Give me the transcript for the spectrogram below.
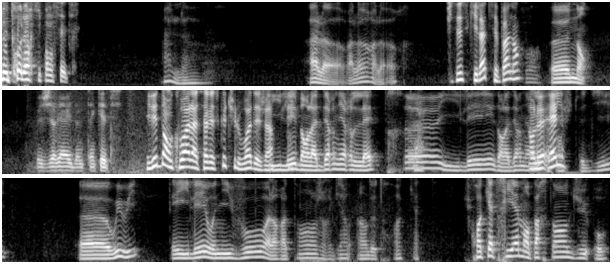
Le troller qui pense être. Alors. Alors, alors, alors. Tu sais ce qu'il a Tu sais pas, non Euh, non. Mais j'ai rien, Eden, t'inquiète. Il est dans quoi la salle? Est-ce que tu le vois déjà? Il est dans la dernière lettre. euh, il est dans la dernière Dans le lettre. L? attends, je te dis. Euh, oui, oui. Et il est au niveau. Alors attends, je regarde. 1, 2, 3, 4. Je crois quatrième en partant du haut.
